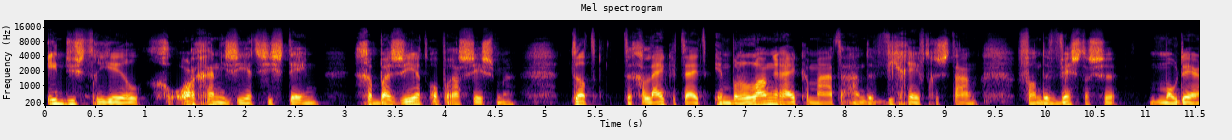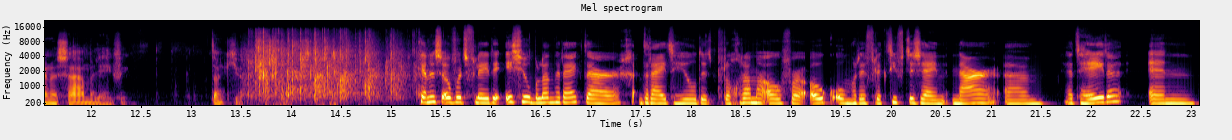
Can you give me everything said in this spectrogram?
industrieel georganiseerd systeem, gebaseerd op racisme, dat tegelijkertijd in belangrijke mate aan de wieg heeft gestaan van de westerse moderne samenleving. Dank je. Kennis over het verleden is heel belangrijk. Daar draait heel dit programma over. Ook om reflectief te zijn naar uh, het heden. En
